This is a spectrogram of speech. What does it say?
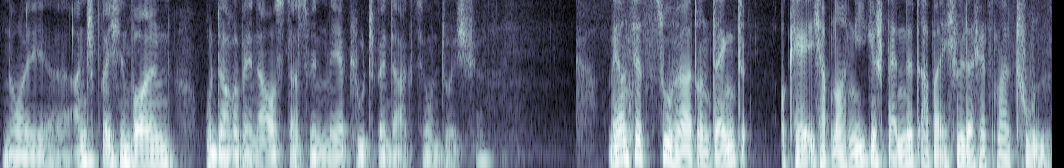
neu äh, ansprechen wollen und darüber hinaus, dass wir mehr Blutspendeaktionen durchführen. Wer uns jetzt zuhört und denkt, okay, ich habe noch nie gespendet, aber ich will das jetzt mal tun.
